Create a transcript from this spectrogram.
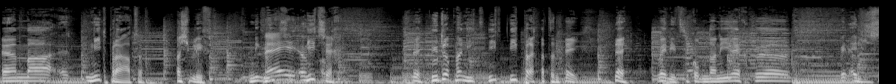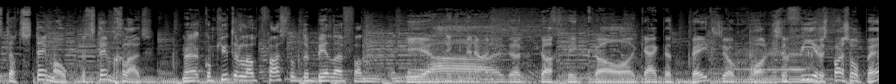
Eh, maar eh, niet praten, alsjeblieft. Niet, Nee, niet, niet zeggen. Nee, doe dat maar niet. Niet, niet praten, nee. Nee, ik weet niet. Ze komt dan niet echt... weet- dat stem ook, dat stemgeluid. Mijn computer loopt vast op de billen van een eh. Ja, dat dacht ik al. Kijk, dat weten ze ook gewoon. Het is een virus, pas op, hè.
